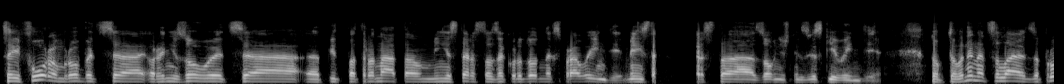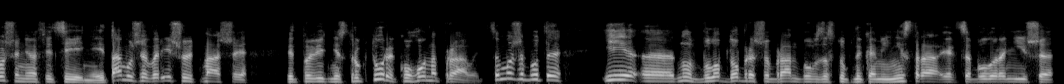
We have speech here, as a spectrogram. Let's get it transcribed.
Цей форум робиться, організовується е, під патронатом Міністерства закордонних справ Індії, Міністерства зовнішніх зв'язків Індії. Тобто вони надсилають запрошення офіційні, і там уже вирішують наші відповідні структури, кого направить. Це може бути і е, ну було б добре, щоб Бран був заступником міністра, як це було раніше.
